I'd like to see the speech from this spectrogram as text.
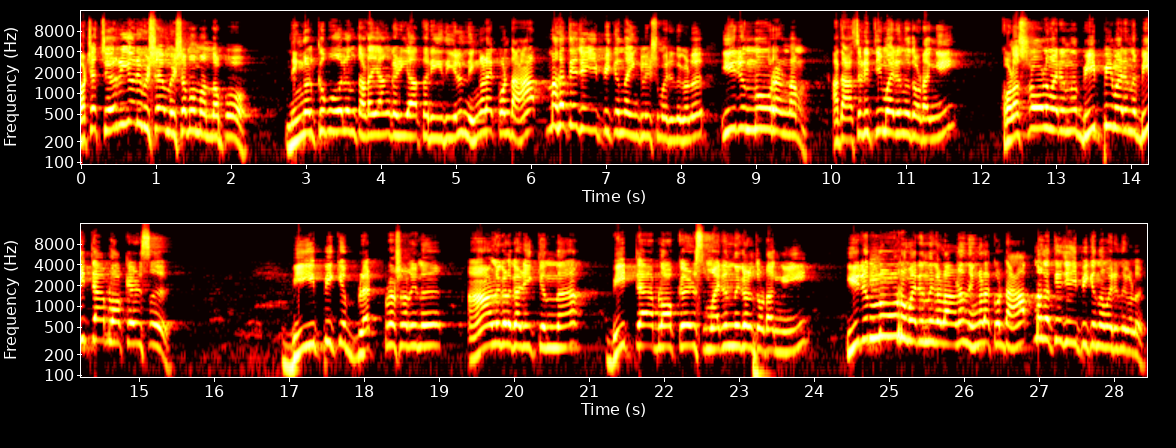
പക്ഷെ ചെറിയൊരു വിഷയം വിഷമം വന്നപ്പോൾ നിങ്ങൾക്ക് പോലും തടയാൻ കഴിയാത്ത രീതിയിൽ നിങ്ങളെ കൊണ്ട് ആത്മഹത്യ ചെയ്യിപ്പിക്കുന്ന ഇംഗ്ലീഷ് മരുന്നുകൾ ഇരുന്നൂറെണ്ണം. അത് അസിഡിറ്റി മരുന്ന് തുടങ്ങി കൊളസ്ട്രോൾ മരുന്ന് ബി പി മരുന്ന് ബീറ്റ ബ്ലോക്കേഴ്സ് ബി പിക്ക് ബ്ലഡ് പ്രഷറിന് ആളുകൾ കഴിക്കുന്ന ബീറ്റ ബ്ലോക്കേഴ്സ് മരുന്നുകൾ തുടങ്ങി ഇരുന്നൂറ് മരുന്നുകളാണ് നിങ്ങളെ കൊണ്ട് ആത്മഹത്യ ചെയ്യിപ്പിക്കുന്ന മരുന്നുകൾ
